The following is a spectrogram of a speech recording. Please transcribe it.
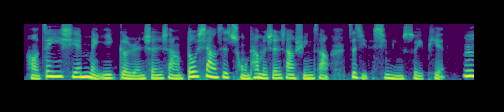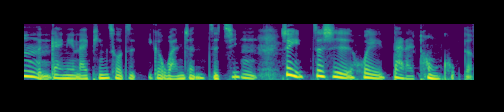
好这一些每一个人身上，都像是从他们身上寻找自己的心灵碎片，嗯的概念来拼凑自一个完整自己，嗯，所以这是会带来痛苦的。诶、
